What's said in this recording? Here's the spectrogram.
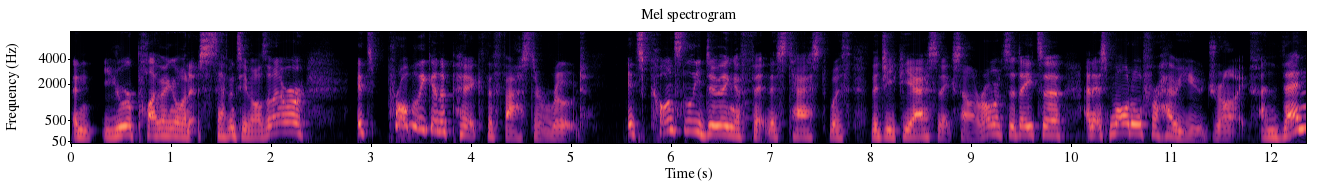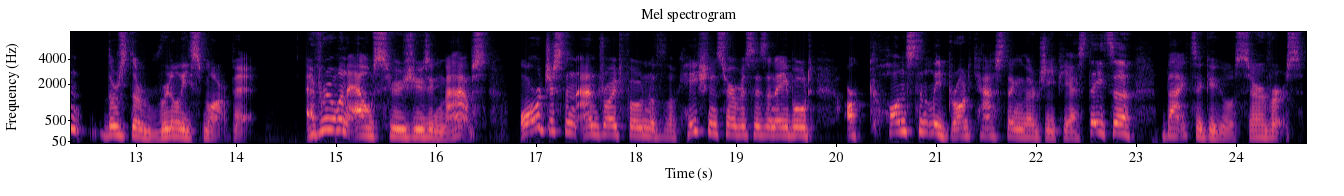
and you're ploughing on at 70 miles an hour, it's probably going to pick the faster road. It's constantly doing a fitness test with the GPS and accelerometer data and its model for how you drive. And then there's the really smart bit. Everyone else who's using maps or just an Android phone with location services enabled are constantly broadcasting their GPS data back to Google servers.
